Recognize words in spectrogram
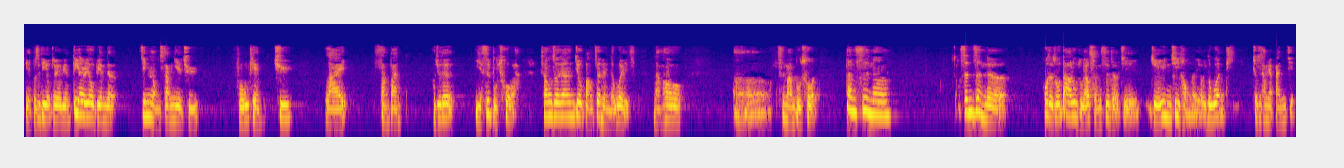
也不是第二最右边，第二右边的金融商业区，福田区来上班，我觉得也是不错啦。商务车厢就保证了你的位置，然后呃是蛮不错的。但是呢，深圳的或者说大陆主要城市的捷捷运系统呢有一个问题，就是他们要安检，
